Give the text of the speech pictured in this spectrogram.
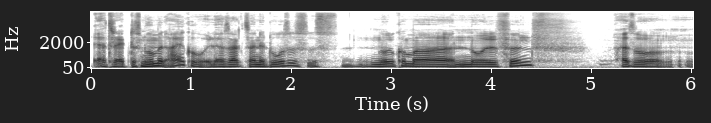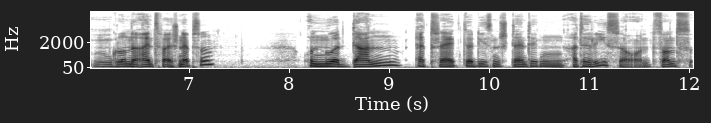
erträgt es nur mit Alkohol. Er sagt, seine Dosis ist 0,05, also im Grunde ein, zwei Schnäpse. Und nur dann erträgt er diesen ständigen Arteriesound. Sonst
